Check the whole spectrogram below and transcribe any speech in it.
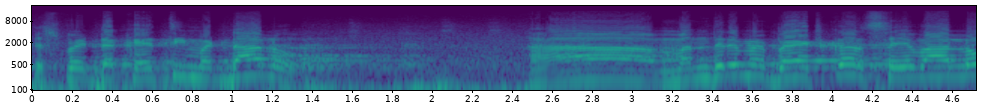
इस पर डकैती मत डालो। हाँ मंदिर में बैठकर सेवा लो।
